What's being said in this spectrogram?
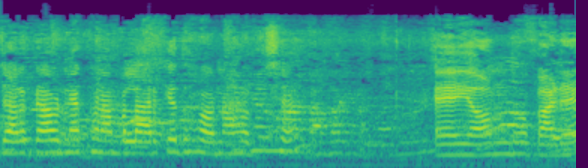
যার কারণে এখন আমরা লারকে ধরানো হচ্ছে। এই অন্ধকারে।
